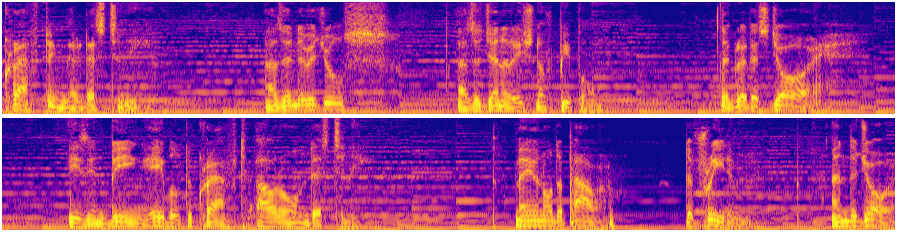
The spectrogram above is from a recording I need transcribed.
crafting their destiny. As individuals, as a generation of people, the greatest joy is in being able to craft our own destiny. May you know the power, the freedom and the joy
